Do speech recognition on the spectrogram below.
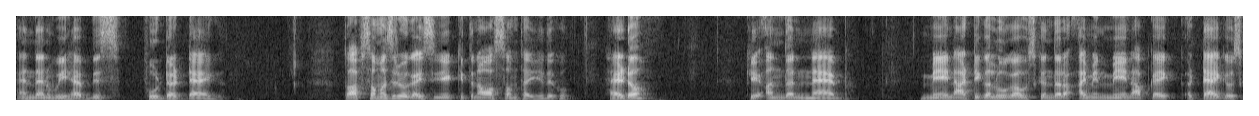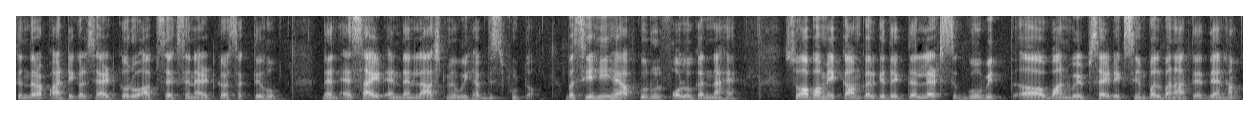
and then we have this footer tag तो आप समझ रहे हो गाइस ये कितना औसम था ये, देखो। हेडर के अंदर नैब मेन आर्टिकल होगा, उसके अंदर आई मीन मेन आपका एक टैग है, उसके अंदर आप आर्टिकल्स ऐड करो, आप सेक्शन ऐड कर सकते हो। Then aside and then last में वी हैव दिस फूटो बस यही है आपको रूल फॉलो करना है। सो so, अब हम एक काम करके देखते हैं। Let's go with one website एक सिंपल बनाते हैं। देन हम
